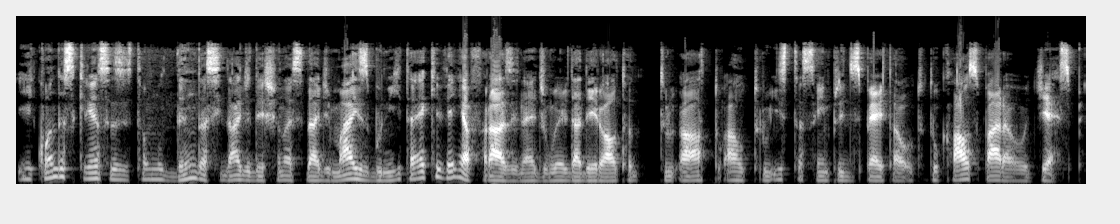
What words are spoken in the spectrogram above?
E quando as crianças estão mudando a cidade, deixando a cidade mais bonita, é que vem a frase né, de um verdadeiro auto, altruísta sempre desperta alto do Klaus para o Jasper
